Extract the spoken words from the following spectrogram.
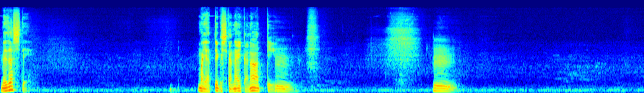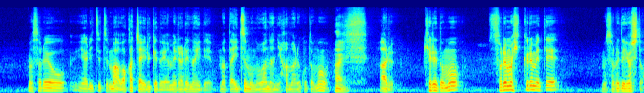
目指してまあやっていくしかないかなっていう。う、ん。うん。まあそれをやりつつまあ分かっちゃいるけどやめられないでまたいつもの罠にはまることもはい。ある。けれどもそれもひっくるめてもうそれでよしと。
